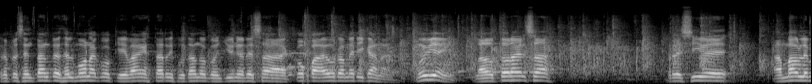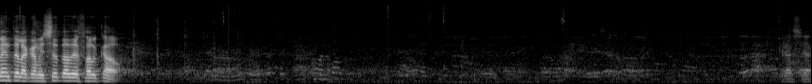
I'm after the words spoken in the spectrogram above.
representantes del Mónaco que van a estar disputando con Junior esa Copa Euroamericana. Muy bien, la doctora Elsa recibe amablemente la camiseta de Falcao. Gracias.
